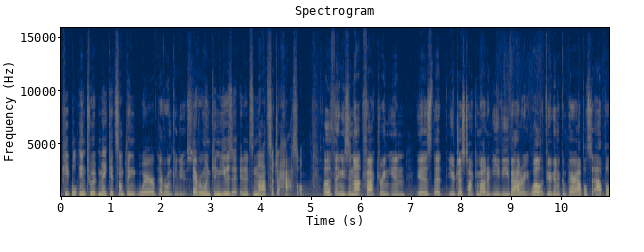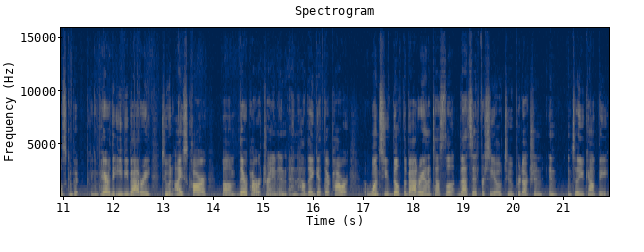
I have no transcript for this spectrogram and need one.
people into it, make it something where everyone can use. everyone can use it, and it's not such a hassle. Other thing is you're not factoring in is that you're just talking about an EV battery. Well, if you're going to compare apples to apples, compa- compare the EV battery to an ICE car, um, their powertrain, and, and how they get their power. Once you've built the battery on a Tesla, that's it for CO2 production in, until you count the,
